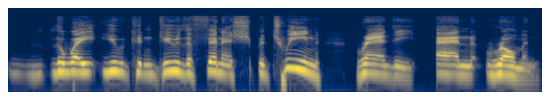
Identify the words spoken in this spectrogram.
the way you can do the finish between Randy and Roman.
